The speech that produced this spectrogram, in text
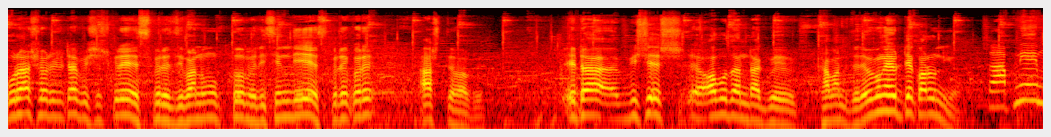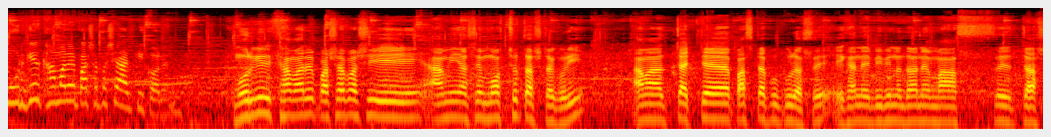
পুরা শরীরটা বিশেষ করে স্প্রে জীবাণুমুক্ত মেডিসিন দিয়ে স্প্রে করে আসতে হবে। এটা বিশেষ অবদান রাখবে খামারদের এবং এটা করণীয়। তো আপনি এই মুরগির খামারের পাশাপাশি আর কি করেন? মুরগির খামারের পাশাপাশি আমি আছে মৎস্য চাষটা করি। আমার চারটা পাঁচটা পুকুর আছে। এখানে বিভিন্ন ধরনের মাছ চাষ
